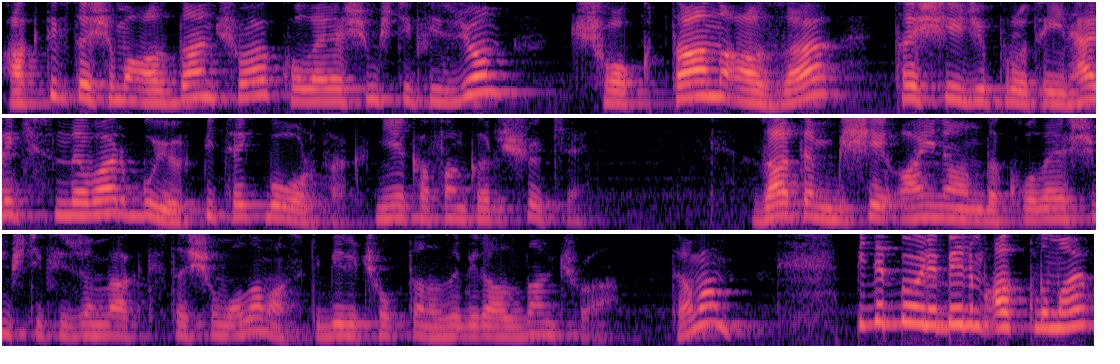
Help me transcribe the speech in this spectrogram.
Aktif taşıma azdan çoğa, kolaylaşmış difüzyon çoktan aza, taşıyıcı protein her ikisinde var. Buyur. Bir tek bu ortak. Niye kafan karışıyor ki? Zaten bir şey aynı anda kolaylaşmış difüzyon ve aktif taşıma olamaz ki. Biri çoktan aza, biri azdan çoğa. Tamam? Bir de böyle benim aklıma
